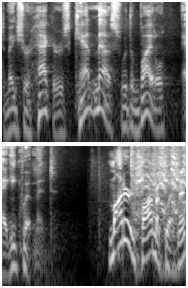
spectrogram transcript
to make sure hackers can't mess with the vital ag equipment. Modern farm equipment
